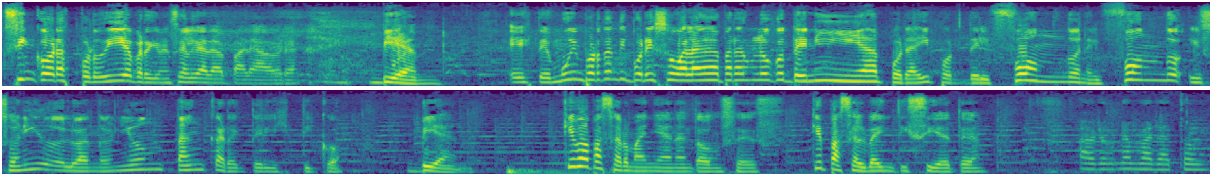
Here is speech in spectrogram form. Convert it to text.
cinco horas por día para que me salga la palabra. Bien, este, muy importante y por eso Balada para un Loco tenía por ahí, por del fondo, en el fondo, el sonido del bandoneón tan característico. Bien, ¿qué va a pasar mañana entonces? ¿Qué pasa el 27? Habrá una maratón.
